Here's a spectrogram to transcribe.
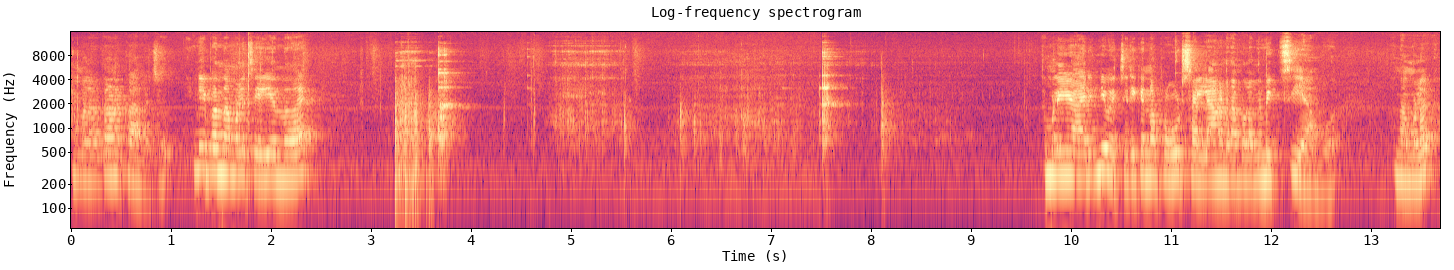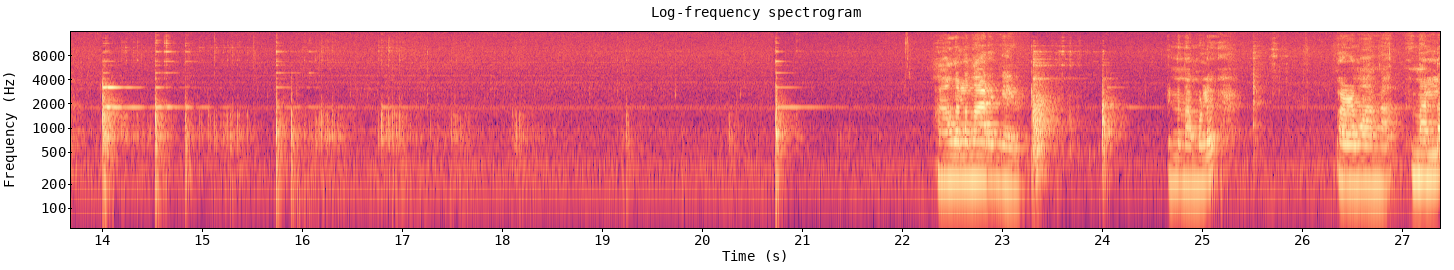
നമ്മൾ തണുക്കാൻ വെച്ചു. ഇനിയിപ്പം നമ്മൾ ചെയ്യുന്നത് നമ്മൾ ഈ അരിഞ്ഞു വെച്ചിരിക്കുന്ന ഫ്രൂട്ട്സ് എല്ലാം കൂടെ നമ്മളൊന്ന് മിക്സ് ചെയ്യാൻ പോവുക നമ്മൾ മാതള നാരങ്ങ ഇട്ടു. പിന്നെ നമ്മൾ പഴമാങ്ങ നല്ല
